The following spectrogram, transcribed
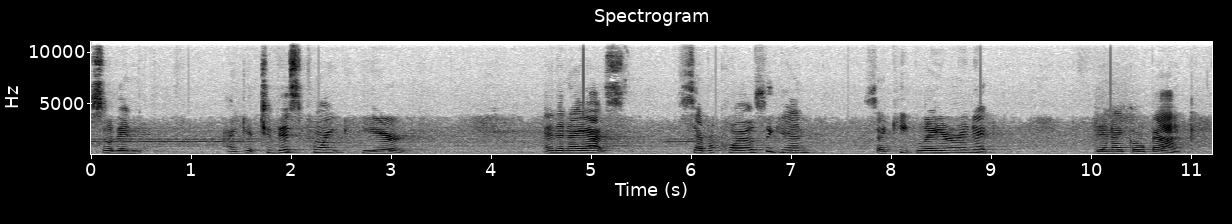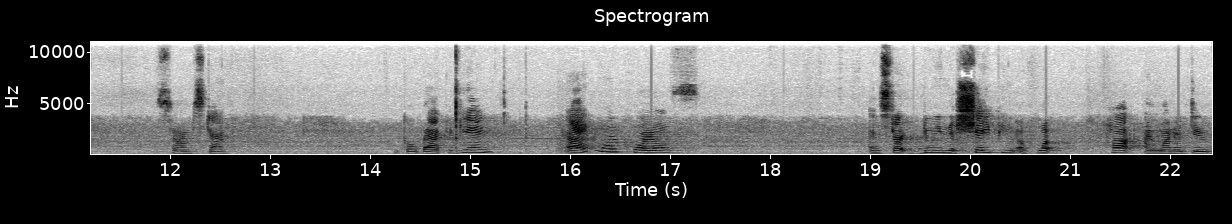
So then I get to this point here, and then I add several coils again. So I keep layering it. Then I go back, so I'm stamping. Go back again, add more coils, and start doing the shaping of what pot I want to do.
